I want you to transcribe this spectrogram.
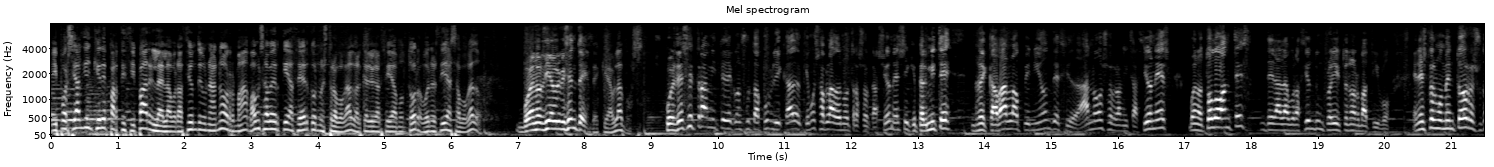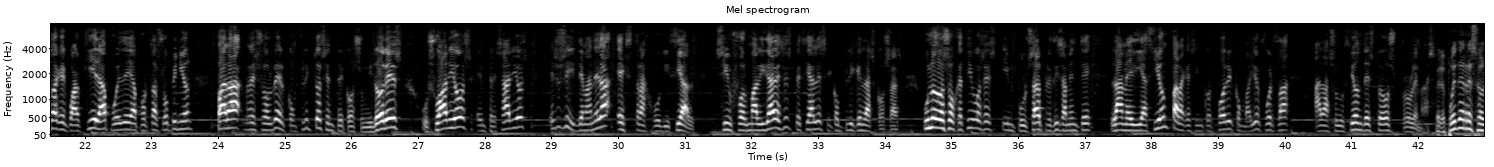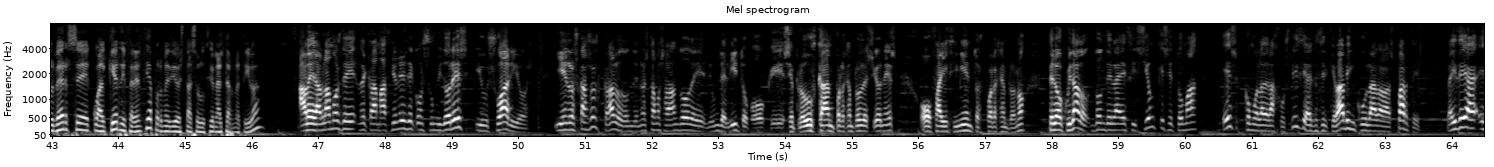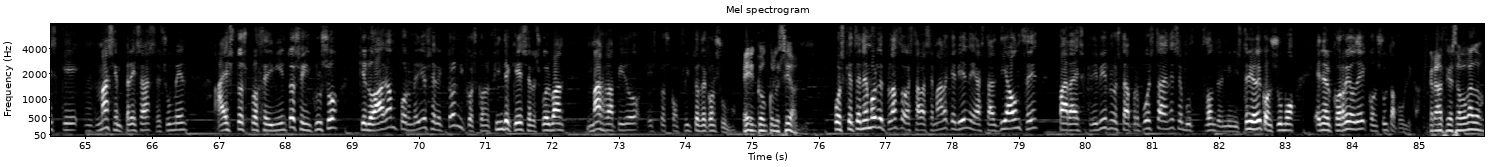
Y por si alguien quiere participar en la elaboración de una norma, vamos a ver qué hacer con nuestro abogado, Arcadio García Montoro. Buenos días, abogado. Buenos días, Luis Vicente. ¿De qué hablamos? Pues de ese trámite de consulta pública del que hemos hablado en otras ocasiones y que permite recabar la opinión de ciudadanos, organizaciones, bueno, todo antes de la elaboración de un proyecto normativo. En estos momentos resulta que cualquiera puede aportar su opinión para resolver conflictos entre consumidores, usuarios, empresarios, eso sí, de manera extrajudicial sin formalidades especiales que compliquen las cosas. Uno de los objetivos es impulsar precisamente la mediación para que se incorpore con mayor fuerza a la solución de estos problemas. ¿Pero puede resolverse cualquier diferencia por medio de esta solución alternativa? A ver, hablamos de reclamaciones de consumidores y usuarios. Y en los casos, claro, donde no estamos hablando de, de, un delito o que se produzcan, por ejemplo, lesiones o fallecimientos, por ejemplo, ¿no? Pero cuidado, donde la decisión que se toma es como la de la justicia, es decir, que va a vincular a las partes. La idea es que más empresas se sumen a estos procedimientos e incluso que lo hagan por medios electrónicos con el fin de que se resuelvan más rápido estos conflictos de consumo. En conclusión. Pues que tenemos de plazo hasta la semana que viene, hasta el día 11, para escribir nuestra propuesta en ese buzón del Ministerio de Consumo en el correo de consulta pública. Gracias, abogado.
